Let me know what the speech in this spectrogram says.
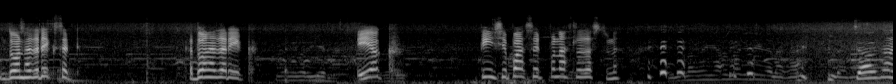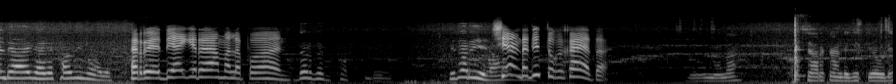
दोन हजार एकसष्ट. दोन हजार एक. एक. तीनशे पासष्ट पण असलाच असतो ना. चार कांडे आहे घरी खाऊ दे मला अरे द्या गे रे आम्हाला पण. दर दर किती ये शेंडा देतो का काय आता? मला चार कांडे घेते एवढे.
